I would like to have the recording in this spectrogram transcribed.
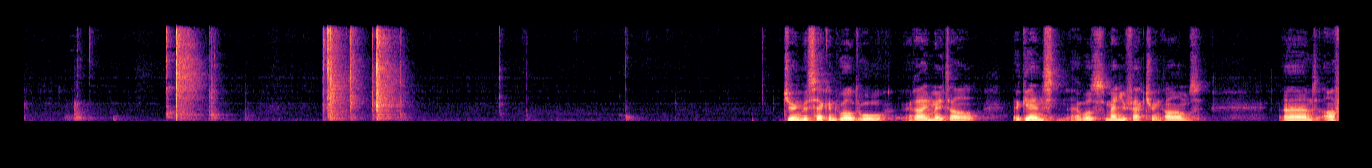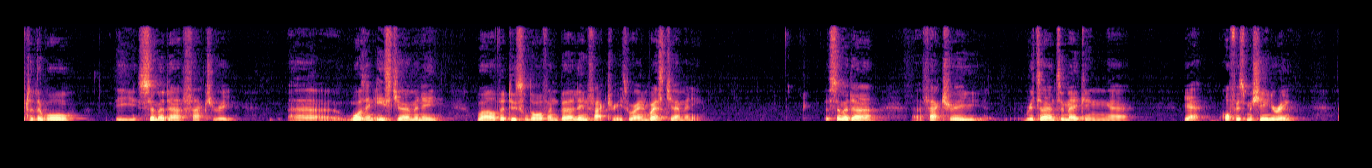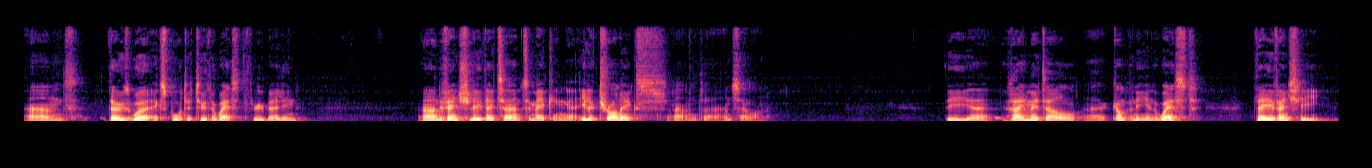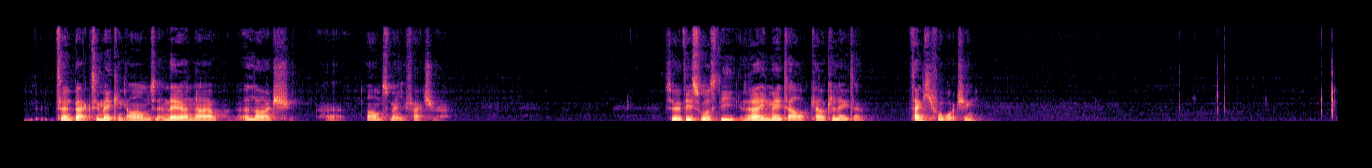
During the Second World War, Rheinmetall again uh, was manufacturing arms and after the war the Sömmerda factory uh, was in East Germany while the Dusseldorf and Berlin factories were in West Germany. The Sömmerda uh, factory returned to making uh, yeah, office machinery and those were exported to the West through Berlin. And eventually they turned to making uh, electronics and, uh, and so on. The uh, Rheinmetall uh, company in the West, they eventually turned back to making arms and they are now a large uh, arms manufacturer. So this was the Rheinmetall calculator. Thank you for watching.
